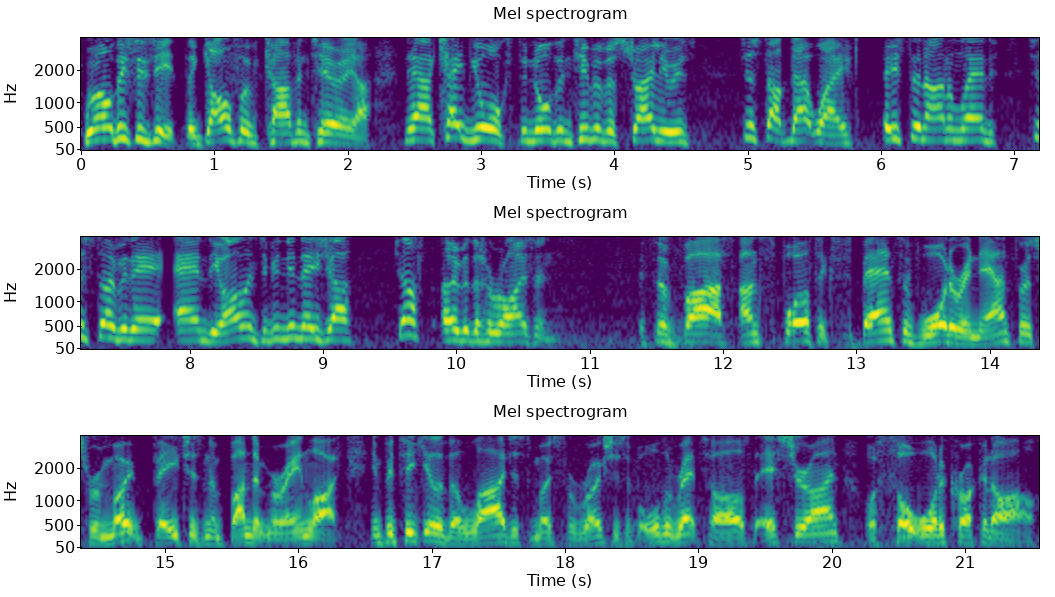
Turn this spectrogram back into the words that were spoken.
Well, this is it, the Gulf of Carpentaria. Now, Cape York, the northern tip of Australia, is just up that way. Eastern Arnhem Land, just over there, and the islands of Indonesia, just over the horizon. It's a vast, unspoilt expanse of water renowned for its remote beaches and abundant marine life, in particular the largest and most ferocious of all the reptiles, the estuarine or saltwater crocodile.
